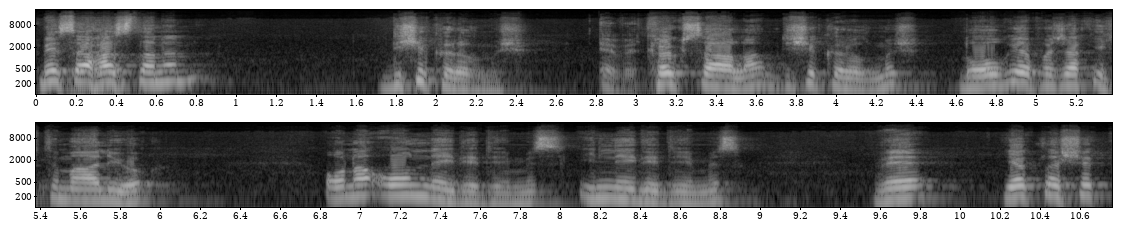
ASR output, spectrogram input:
Mesela verelim. hastanın dişi kırılmış. Evet. Kök sağlam, dişi kırılmış. Dolgu yapacak ihtimali yok. Ona onlay dediğimiz, inlay dediğimiz ve yaklaşık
